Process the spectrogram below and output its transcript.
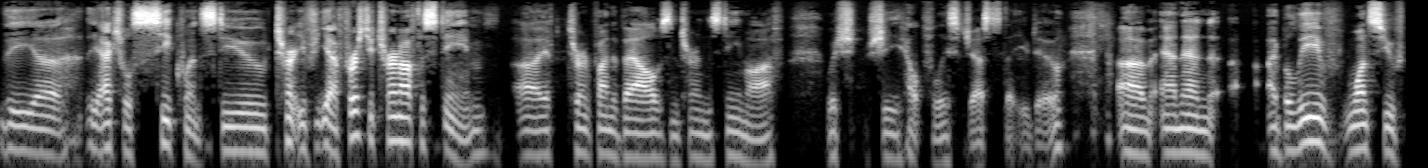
the uh, the actual sequence. Do you turn? If, yeah, first you turn off the steam. Uh, you have to turn, find the valves, and turn the steam off, which she helpfully suggests that you do. Um, and then I believe once you've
